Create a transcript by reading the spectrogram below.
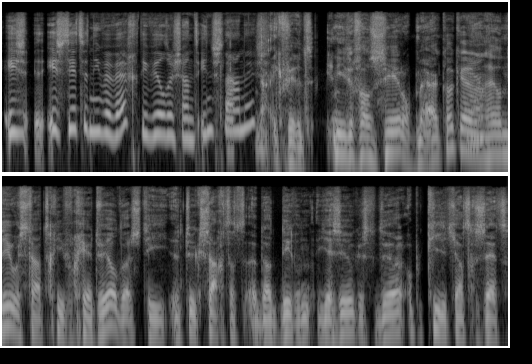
Is, is dit een nieuwe weg die Wilders aan het inslaan is? Nou, ik vind het in ieder geval zeer opmerkelijk. En Ja. een heel nieuwe strategie van Geert Wilders... die natuurlijk zag dat, dat Dieren Jezielkes de deur op een kiertje had gezet...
